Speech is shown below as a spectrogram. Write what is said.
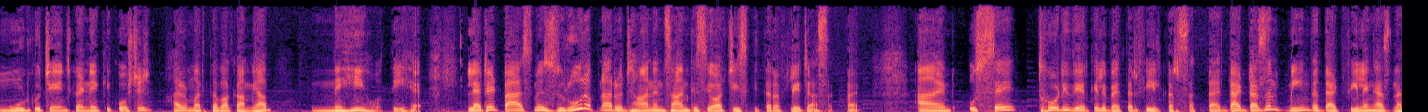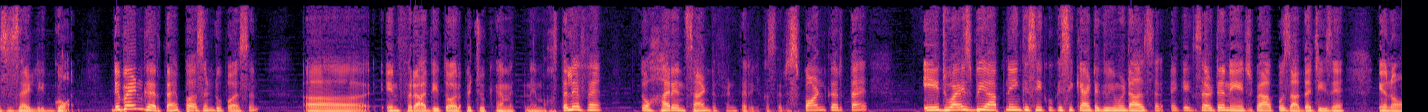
मूड को चेंज करने की कोशिश हर मरतबा कामयाब नहीं होती है। लेट इट पास में ज़रूर अपना रुझान इंसान किसी और चीज़ की तरफ़ ले जा सकता है। एंड उससे थोड़ी देर के लिए बेहतर फील कर सकता है। That doesn't mean that that feeling has necessarily gone depend करता है पर्सन टू पर्सन इनफरादी तौर पर चूँकि हम इतने मुख्तलिफ़ हैं तो हर इंसान डिफरेंट तरीके से रिस्पॉन्ड करता है। एज वाइज भी आप नहीं किसी को किसी कैटेगरी में डाल सकते कि एक सर्टन एज पे आपको ज़्यादा चीज़ें यू नो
